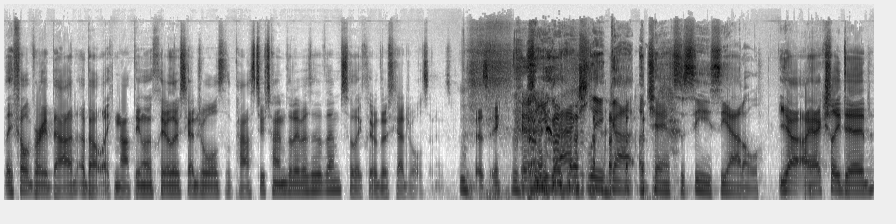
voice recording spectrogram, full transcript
they felt very bad about like not being able to clear their schedules the past two times that i visited them so they cleared their schedules and it was busy. So you actually got a chance to see Seattle. yeah i actually did.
